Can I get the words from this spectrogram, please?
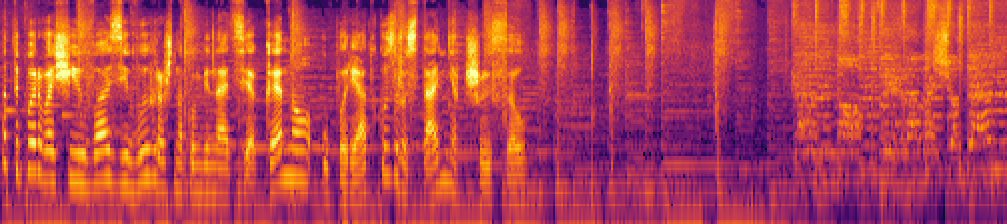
А тепер вашій увазі виграшна комбінація кено у порядку зростання чисел. Кено виграла щоденно.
